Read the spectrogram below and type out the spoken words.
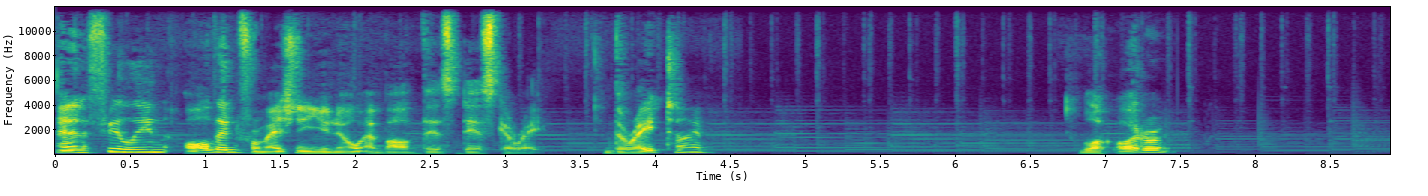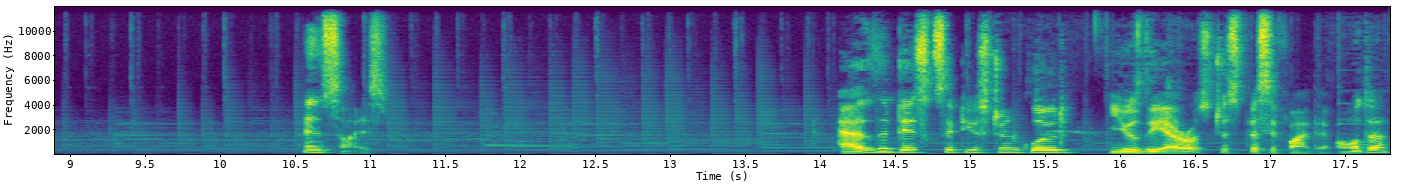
and fill in all the information you know about this disk array – the RAID type, block order, and size. As the disks it used to include, use the arrows to specify the order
